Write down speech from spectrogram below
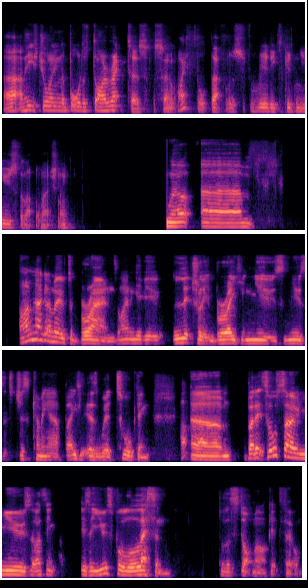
Uh, and he's joining the board of directors. So I thought that was really good news for that one, actually. Well, um, I'm now going to move to brands, and I'm going to give you literally breaking news, news that's just coming out basically as we're talking. Um, but it's also news that I think is a useful lesson for the stock market, Phil.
